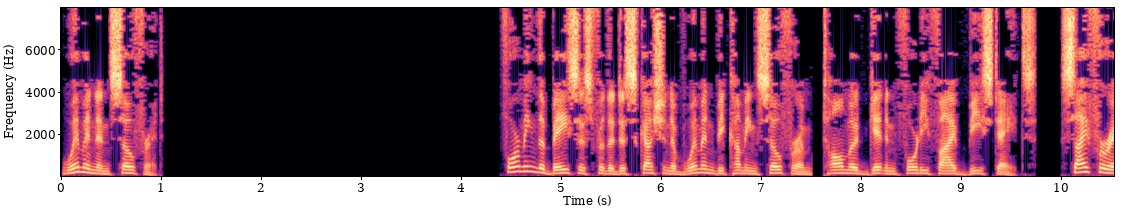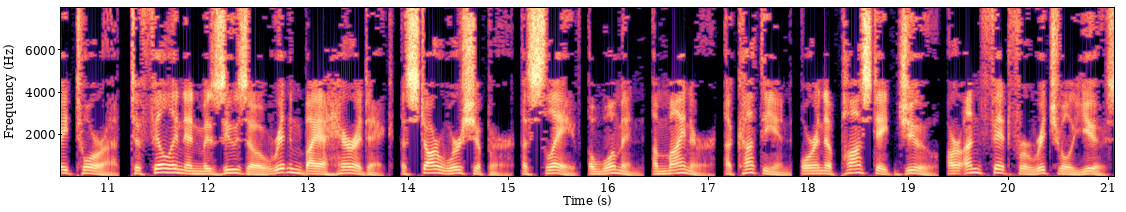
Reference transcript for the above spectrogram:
Women and Sofrit. Forming the basis for the discussion of women becoming Sofrim, Talmud Gittin 45b states Sifrei Torah, Tefillin and Mezuzot written by a heretic, a star worshipper, a slave, a woman, a minor, a Kuthian, or an apostate Jew, are unfit for ritual use.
